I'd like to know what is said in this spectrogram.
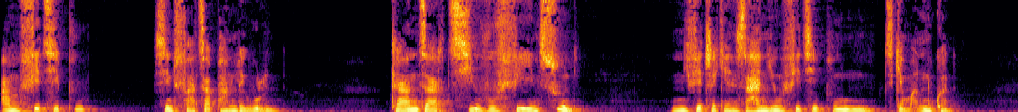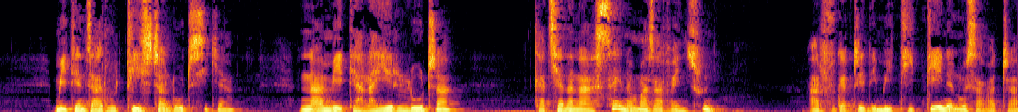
amin'ny fihetseham-po sy ny fahatsapan'ilay olona, ka hanjary tsy ho voafehy intsony. ny fiantraikan'izany eo amin'ny fihetseham-pontsika manokana. Mety hanjary ho tezitra loatra isika na mety halahelo loatra ka tsy hanana saina mazava intsony, ary vokatr'izay dia mety hiteny hanao zavatra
